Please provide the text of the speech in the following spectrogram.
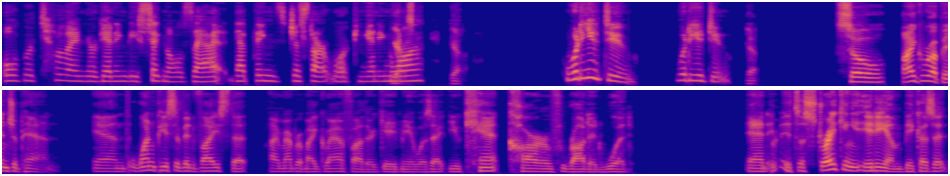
over time you're getting these signals that that things just aren't working anymore. Yeah. What do you do? What do you do? Yeah. So I grew up in Japan. And one piece of advice that I remember my grandfather gave me was that you can't carve rotted wood. And it's a striking idiom because it,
